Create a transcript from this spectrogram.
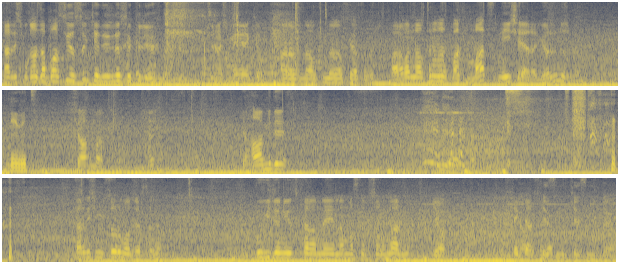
Kardeşim gaza basıyorsun kendiliğinden sökülüyor. Hiç uğraşmaya gerek yok. Arabanın altında nasıl yatılır? Arabanın altına nasıl bak mat ne işe yarar gördünüz mü? Evet. Şahmat. Ya Hamide Kim ya? Kardeşim bir sorum olacak sana. Bu videonun YouTube kanalında yayınlanmasında bir sorun var mı? Yok. Tekrar yok, söyle. kesin, kesinlikle yok.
